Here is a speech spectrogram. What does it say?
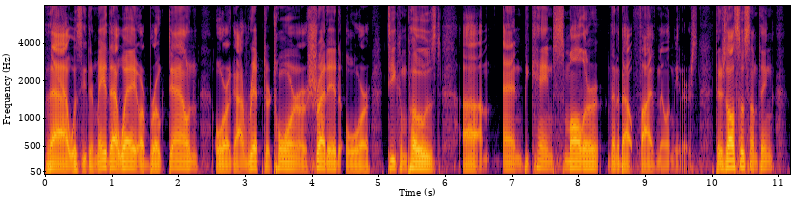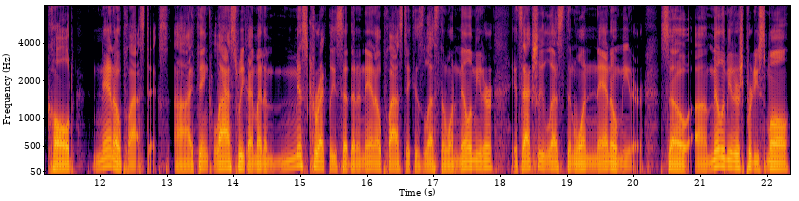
that was either made that way or broke down or got ripped or torn or shredded or decomposed. Um, and became smaller than about five millimeters. There's also something called nanoplastics. Uh, I think last week I might have miscorrectly said that a nanoplastic is less than one millimeter. It's actually less than one nanometer. So a millimeter is pretty small.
